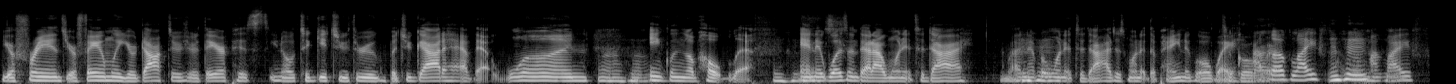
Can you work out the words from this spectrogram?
your friends, your family, your doctors, your therapists, you know, to get you through. But you got to have that one inkling of hope left. And it wasn't that I wanted to die. I never wanted to die. I just wanted the pain to go away. go I love life. I love my life.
